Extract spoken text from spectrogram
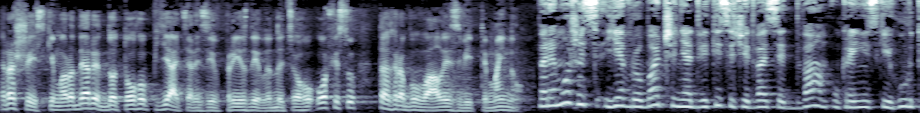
рашистські мародери до того п'ять разів приїздили до цього офісу та грабували звідти майно. Переможець Євробачення 2022 український гурт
